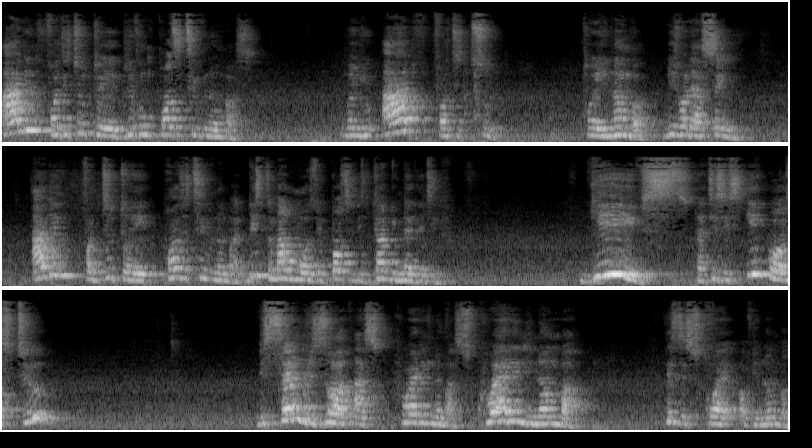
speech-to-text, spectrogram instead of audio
adding 42 to a given positive numbers. When you add 42 to a number, this is what they are saying. Adding 42 to a positive number, this number must be positive, it can't be negative. Gives, that is, is equals to the same result as squaring the number. Squaring the number. This is the square of the number.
